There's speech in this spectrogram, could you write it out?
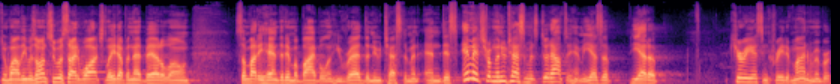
And while he was on suicide watch, laid up in that bed alone, somebody handed him a Bible and he read the New Testament, and this image from the New Testament stood out to him. He, has a, he had a curious and creative mind, remember?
